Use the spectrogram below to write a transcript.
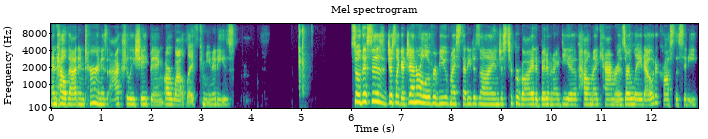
and how that in turn is actually shaping our wildlife communities. So this is just like a general overview of my study design, just to provide a bit of an idea of how my cameras are laid out across the city.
